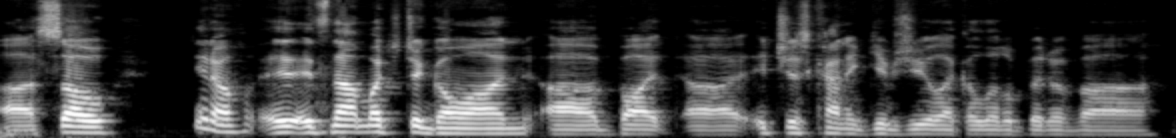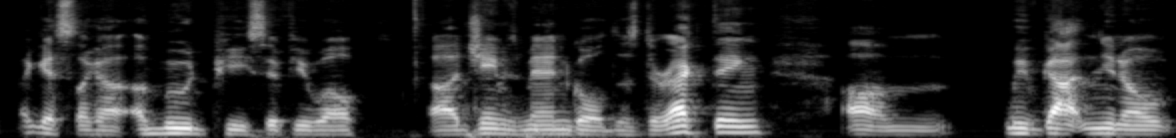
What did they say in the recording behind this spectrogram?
Uh, so, you know, it, it's not much to go on, uh, but uh, it just kind of gives you like a little bit of a, I guess, like a, a mood piece, if you will. Uh, James Mangold is directing. Um, we've gotten you know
